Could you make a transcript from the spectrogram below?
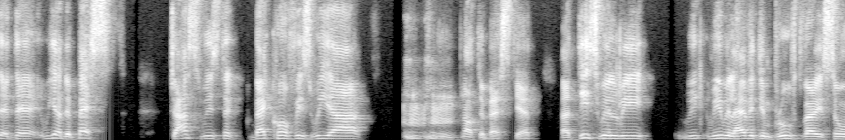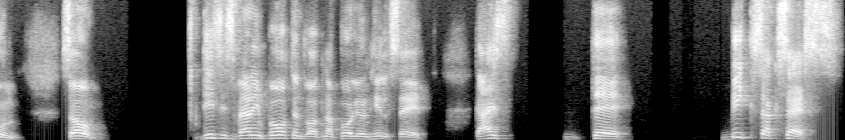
the, the we are the best. Just with the back office, we are not the best yet. But this will we, we we will have it improved very soon. So this is very important what Napoleon Hill said. Guys, the big success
